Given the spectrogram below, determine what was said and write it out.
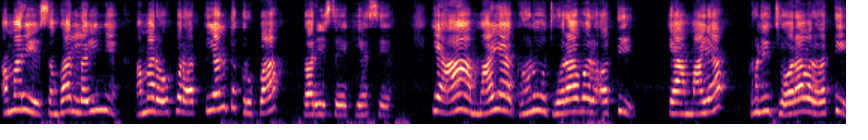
અમારી સંભાળ લઈને અમારા ઉપર અત્યંત કૃપા કરી છે કહેશે કે આ માયા ઘણું જોરાવર હતી. કે આ માયા ઘણી જોરાવર હતી,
